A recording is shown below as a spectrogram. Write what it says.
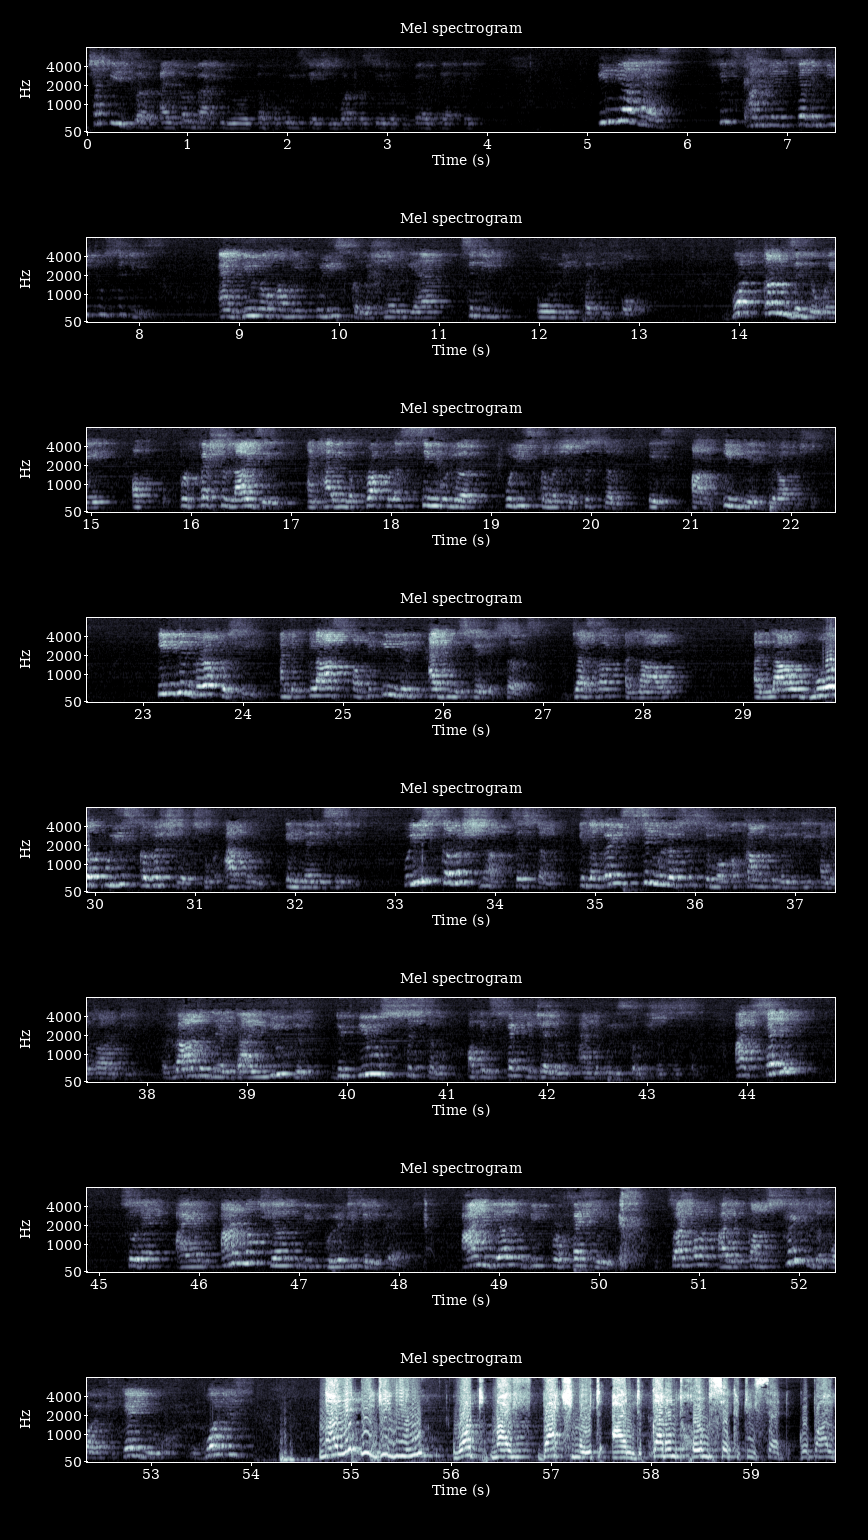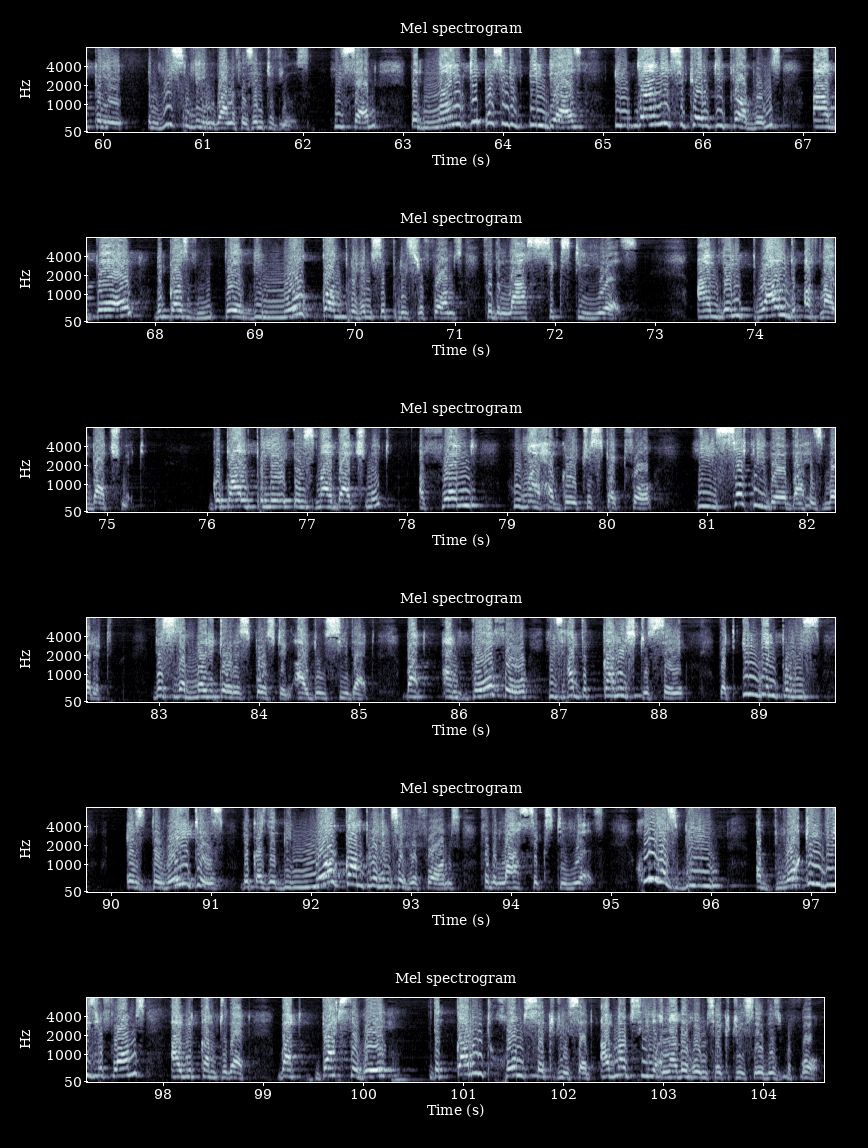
Chhattisgarh, I'll come back to you at the police station, what the state of affairs there is. India has 672 cities. And do you know how many police commissioners we have? Cities, only 34. What comes in the way of professionalizing and having a proper singular police commissioner system is our Indian bureaucracy. Indian bureaucracy and the class of the Indian administrative service does not allow allow more police commissioners to happen in many cities. Police commissioner system is a very singular system of accountability and authority rather than a diluted, diffused system of inspector general and the police commissioner system. I've said it so that I am I'm not here to be politically correct. I'm here to be professional. So I thought I would come straight to the point to tell you what is let me give you what my batchmate and current Home Secretary said, Gopal Pillai, in recently in one of his interviews. He said that 90% of India's internal security problems are there because there have been no comprehensive police reforms for the last 60 years. I'm very proud of my batchmate. Gopal Pillai is my batchmate, a friend whom I have great respect for. He is certainly there by his merit. This is a meritorious posting, I do see that. But, and therefore, he's had the courage to say that Indian police is the way it is because there have been no comprehensive reforms for the last 60 years. Who has been uh, blocking these reforms? I will come to that. But that's the way the current Home Secretary said. I've not seen another Home Secretary say this before.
